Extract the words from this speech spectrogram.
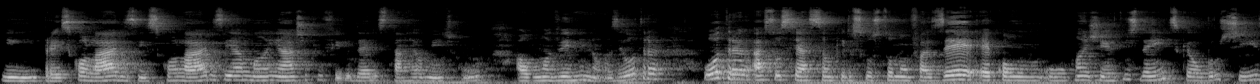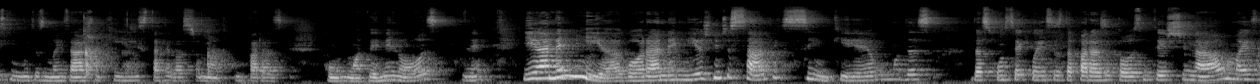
em pré-escolares e escolares, e a mãe acha que o filho dela está realmente com alguma verminose. Outra Outra associação que eles costumam fazer é com o ranger dos dentes, que é o bruxismo. Muitas mães acham que está relacionado com, paras... com a verminose, né? E a anemia. Agora, a anemia a gente sabe sim que é uma das, das consequências da parasitose intestinal, mas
